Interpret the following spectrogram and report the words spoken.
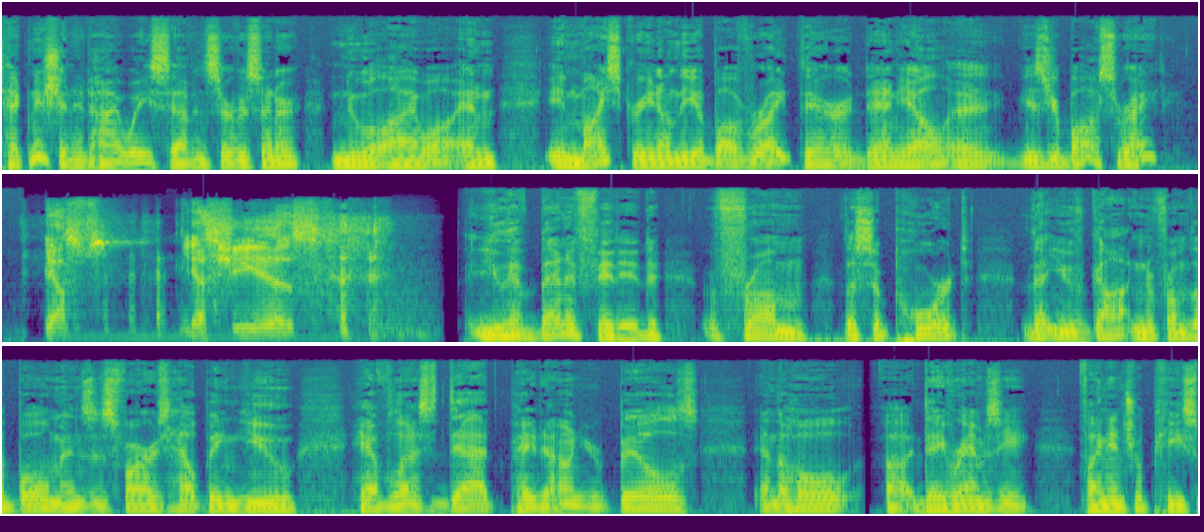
technician at Highway 7 Service Center, Newell, Iowa. And in my screen on the above right there, Danielle uh, is your boss, right? Yes. yes, she is. you have benefited from the support that you've gotten from the Bohlmanns as far as helping you have less debt, pay down your bills, and the whole uh, Dave Ramsey financial peace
